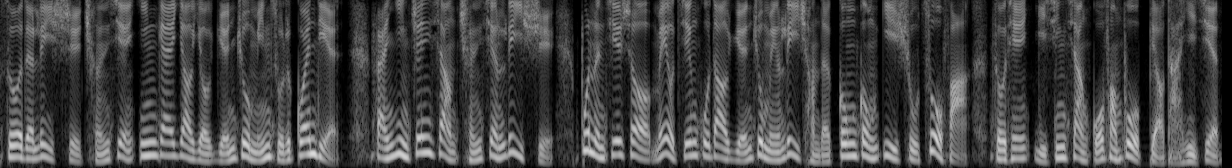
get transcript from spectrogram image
所有的历史呈现应该要有原住民族的观点，反映真相，呈现历史，不能接受没有兼顾到原住民立场的公共艺术做法。昨天已经向国防部表达意见。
